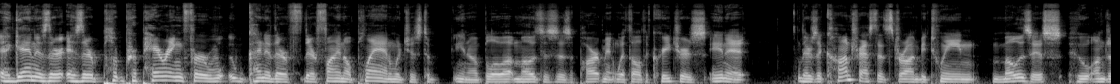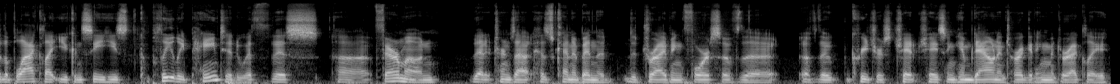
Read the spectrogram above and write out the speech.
again as they're as they're p- preparing for kind of their their final plan which is to you know blow up Moses's apartment with all the creatures in it there's a contrast that's drawn between Moses who under the black light you can see he's completely painted with this uh, pheromone that it turns out has kind of been the the driving force of the of the creatures ch- chasing him down and targeting him directly.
